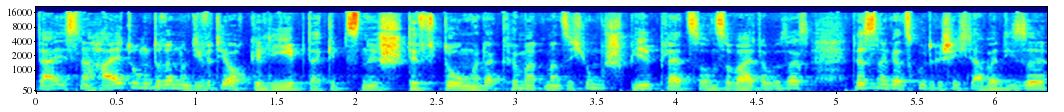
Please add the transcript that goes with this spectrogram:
Da ist eine Haltung drin und die wird ja auch gelebt. Da gibt es eine Stiftung und da kümmert man sich um Spielplätze und so weiter. Wo du sagst, das ist eine ganz gute Geschichte. Aber diese,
